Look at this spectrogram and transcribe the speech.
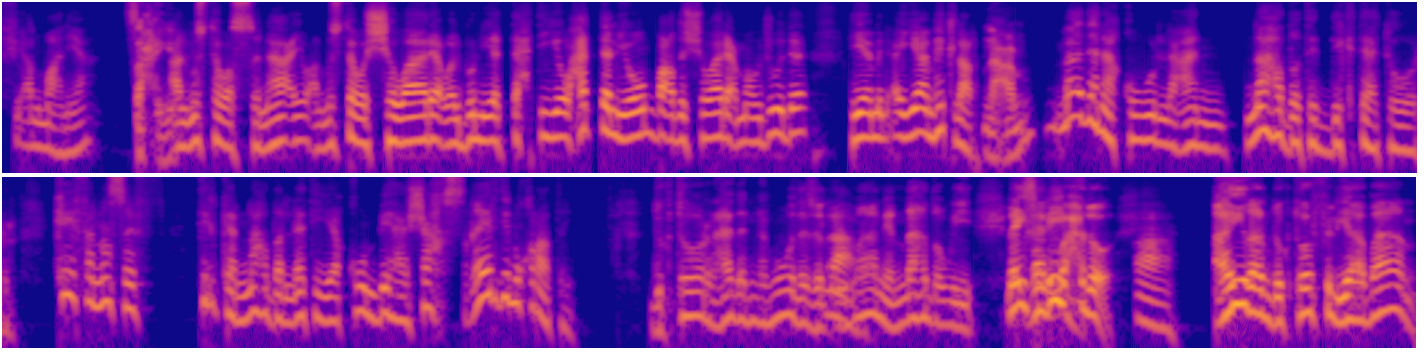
في ألمانيا؟ صحيح على المستوى الصناعي وعلى مستوى الشوارع والبنية التحتية وحتى اليوم بعض الشوارع موجودة هي من أيام هتلر نعم ماذا نقول عن نهضة الدكتاتور؟ كيف نصف تلك النهضة التي يقوم بها شخص غير ديمقراطي؟ دكتور هذا النموذج نعم. الألماني النهضوي ليس غريب. لوحده آه. أيضا دكتور في اليابان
